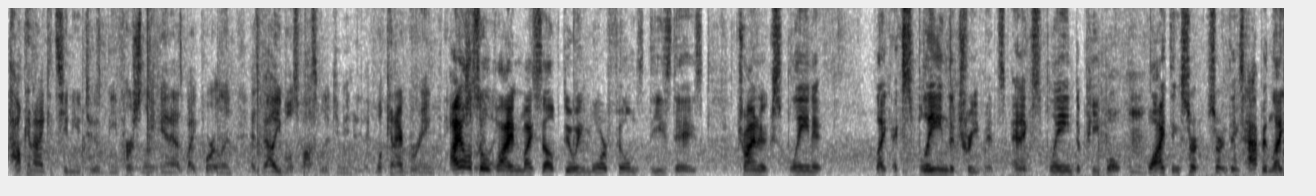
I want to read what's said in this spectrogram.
how can I continue to be personally and as Bike Portland as valuable as possible to the community? Like what can I bring? I also like that? find myself doing more films these days, trying to explain it, like explain the treatments and explain to people Mm. why things certain certain things happen. Like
